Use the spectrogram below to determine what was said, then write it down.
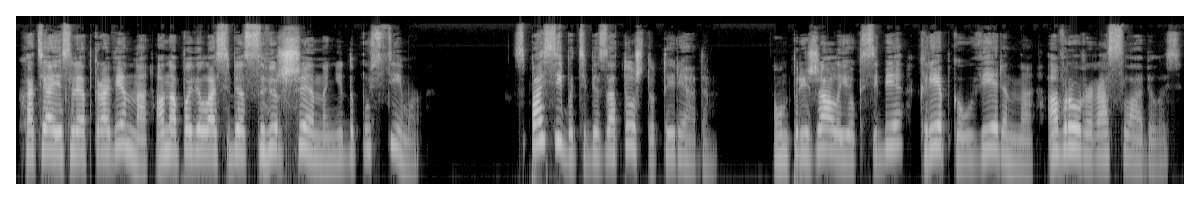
Хотя, если откровенно, она повела себя совершенно недопустимо. Спасибо тебе за то, что ты рядом. Он прижал ее к себе, крепко, уверенно. Аврора расслабилась.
